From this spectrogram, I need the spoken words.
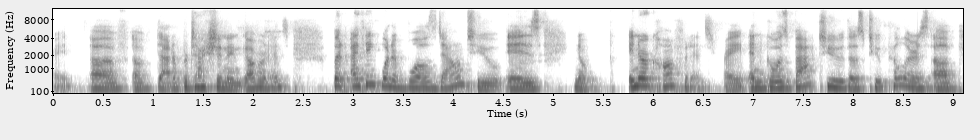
Right, of, of data protection and governance. But I think what it boils down to is, you know, inner confidence, right? And goes back to those two pillars of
